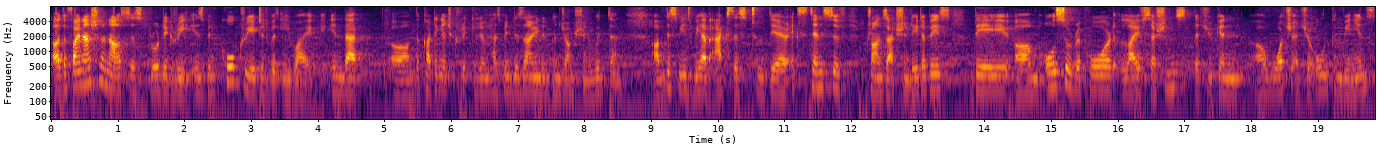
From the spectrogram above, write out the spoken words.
Uh, the financial analysis pro degree has been co-created with EY in that uh, the cutting edge curriculum has been designed in conjunction with them. Um, this means we have access to their extensive transaction database. They um, also record live sessions that you can uh, watch at your own convenience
